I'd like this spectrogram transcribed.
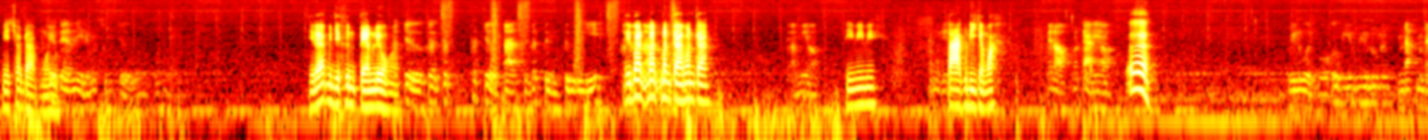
เมียชอบด่าหัวอจอยู่แต่นี่เดี๋ยวมันซุ่มเจอนี่แหละมันจะขึ้นแต้มเร็วฮะเจอก็ก็ถ้าเจอตาสึงก็ตึงตึงนี้นี่บ้านบ้านบ้านกลางบ้านกลางอะมีเหรอมีมีมีตากูดีจังวะ ไม่เหรอมันกลางนี่เหรอเออ วิวเออวิววิวลูกนึงมันดักมันได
